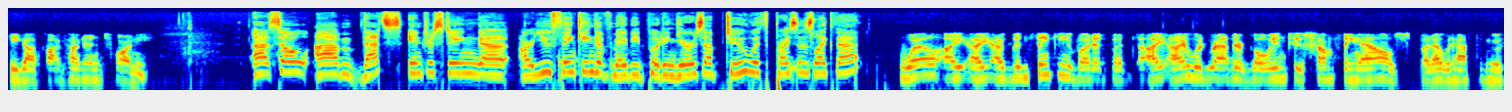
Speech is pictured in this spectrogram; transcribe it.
He got 520. Uh, so um, that's interesting. Uh, are you thinking of maybe putting yours up too with prices like that? Well, I, I, I've been thinking about it, but I, I would rather go into something else. But I would have to move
